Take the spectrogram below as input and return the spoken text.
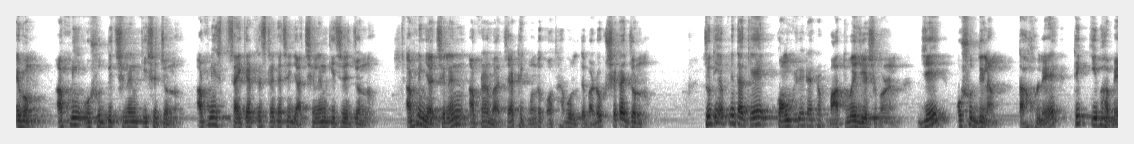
এবং আপনি ওষুধ দিচ্ছিলেন কিসের জন্য? আপনি সাইকিয়াট্রিস্টের কাছে যাচ্ছিলেন কিসের জন্য? আপনি যাচ্ছিলেন, আপনার বাচ্চা ঠিকমতো কথা বলতে পারুক সেটার জন্য। যদি আপনি তাকে কংক্রিট একটা পাথওয়ে জিজ্ঞেস করেন, যে ওষুধ দিলাম, তাহলে ঠিক কীভাবে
